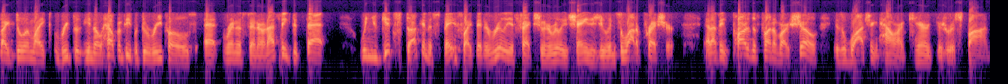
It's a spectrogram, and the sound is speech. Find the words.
like doing like repo, you know, helping people do repos at Rent Center. And I think that that when you get stuck in a space like that, it really affects you and it really changes you, and it's a lot of pressure. And I think part of the fun of our show is watching how our characters respond.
